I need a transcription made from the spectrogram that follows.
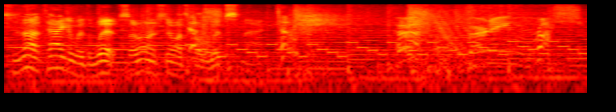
She's not attacking with the whip, so I don't understand what's called whip smack. Burning rush.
